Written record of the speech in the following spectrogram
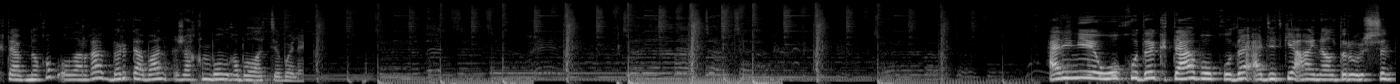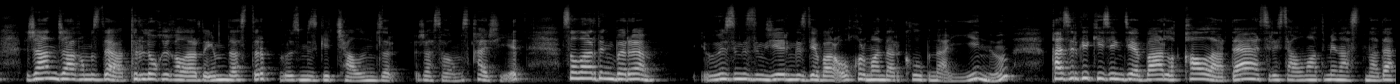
кітабын оқып оларға бір табан жақын болуға болады деп ойлаймын. Әрине оқуды кітап оқуды әдетке айналдыру үшін жан жағымызда түрлі оқиғаларды ұйымдастырып өзімізге челленджер жасауымыз қажет. Солардың бірі өзіңіздің жеріңізде бар оқырмандар клубына ену. Қазіргі кезеңде барлық қалаларда әсіресе алматы мен астанада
